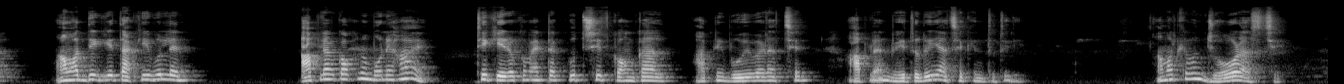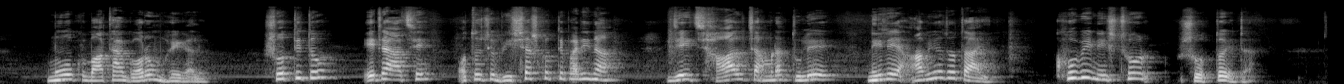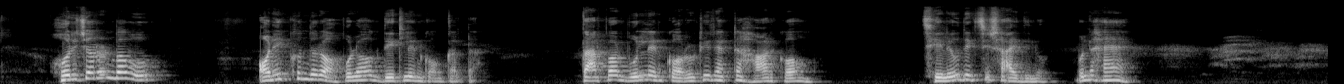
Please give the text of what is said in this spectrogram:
আমার দিকে তাকিয়ে বললেন, আপনার কখনো মনে হয় ঠিক এরকম একটা কুৎসিত কঙ্কাল আপনি বয়ে বেড়াচ্ছেন? আপনার ভেতরেই আছে কিন্তু তিনি। আমার কেমন জ্বর আসছে। মুখ, মাথা গরম হয়ে গেল। সত্যি তো এটা আছে। অথচ বিশ্বাস করতে পারি না, যেই ছাল চামড়া তুলে নিলে আমিও তো তাই। খুবই নিষ্ঠুর সত্য এটা। হরিচরণবাবু অনেকক্ষণ ধরে অপলক দেখলেন কঙ্কালটা। তারপর বললেন, করটির একটা হাড় কম। ছেলেও দেখছি সায় দিল। বলল হ্যাঁ।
